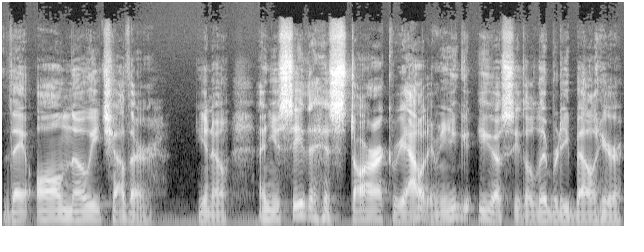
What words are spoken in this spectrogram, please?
They all know each other, you know. And you see the historic reality. I mean, you, you go see the Liberty Bell here.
